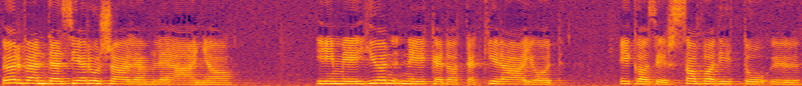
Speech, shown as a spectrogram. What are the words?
örvendez Jeruzsálem leánya, ímé jön néked a te királyod, igaz és szabadító ő,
